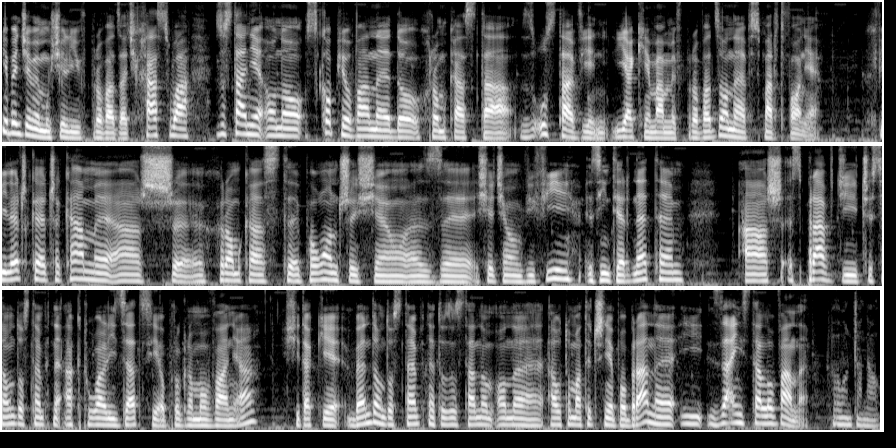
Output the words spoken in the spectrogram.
Nie będziemy musieli wprowadzać hasła, zostanie ono skopiowane do Chromecasta z ustawień, jakie mamy wprowadzone w smartfonie. Chwileczkę czekamy, aż Chromecast połączy się z siecią Wi-Fi, z internetem, aż sprawdzi, czy są dostępne aktualizacje oprogramowania. Jeśli takie będą dostępne, to zostaną one automatycznie pobrane i zainstalowane. Połączono.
